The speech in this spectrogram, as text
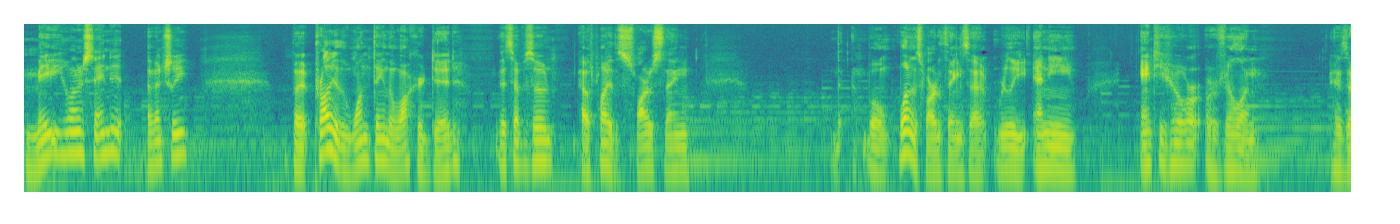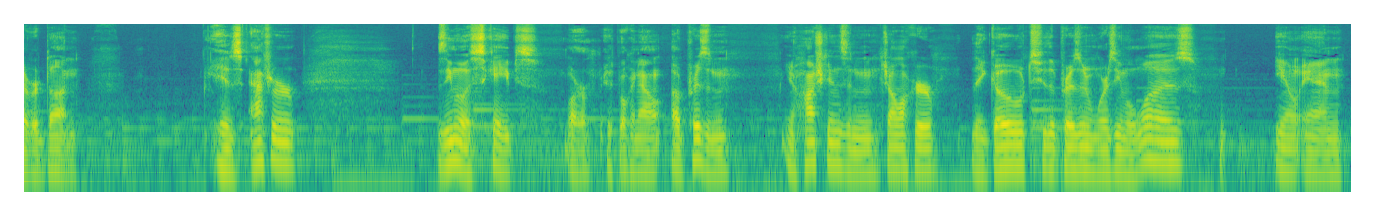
Maybe he'll understand it eventually, but probably the one thing that Walker did this episode that was probably the smartest thing. Well, one of the smarter things that really any anti-hero or villain has ever done is after Zemo escapes or is broken out of prison, you know, Hoskins and John Walker they go to the prison where Zemo was, you know, and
